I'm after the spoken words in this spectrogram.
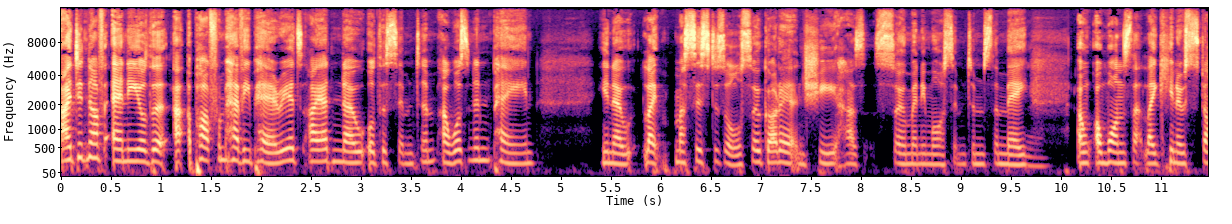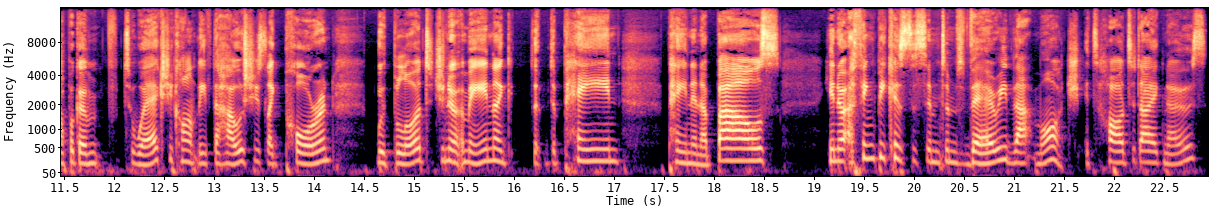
I didn't have any other apart from heavy periods. I had no other symptom. I wasn't in pain. You know, like my sister's also got it, and she has so many more symptoms than me, and, and ones that like you know stop her going to work. She can't leave the house. She's like pouring with blood. Do you know what I mean? Like the, the pain, pain in her bowels. You know, I think because the symptoms vary that much, it's hard to diagnose.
